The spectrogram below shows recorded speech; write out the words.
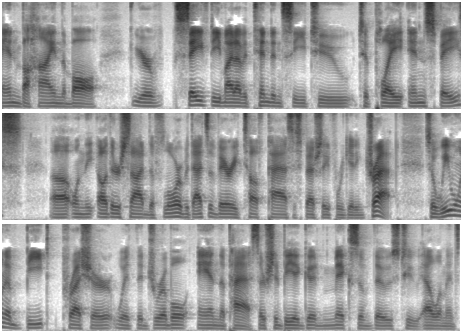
and behind the ball. Your safety might have a tendency to to play in space uh, on the other side of the floor, but that's a very tough pass, especially if we're getting trapped. So we want to beat pressure with the dribble and the pass. There should be a good mix of those two elements.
